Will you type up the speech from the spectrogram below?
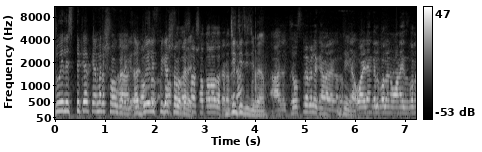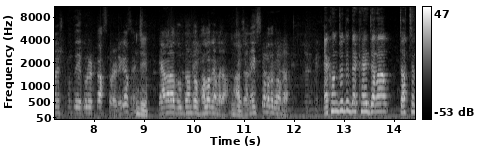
ডুয়েল স্পিকার ক্যামেরা সহকারে ডুয়েল স্পিকার সহকারে। 17000 টাকা জি জি জি জি ভাইয়া। আর জোস লেভেলের ক্যামেরা কিন্তু। ওয়াইড অ্যাঙ্গেল বলেন 1x বলেন কিন্তু একুরেট কাজ করে ঠিক আছে? জি। ক্যামেরা দুর্দান্ত ভালো ক্যামেরা আচ্ছা নেক্সট দেখো আমরা? এখন যদি দেখায় যারা চাচ্ছেন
